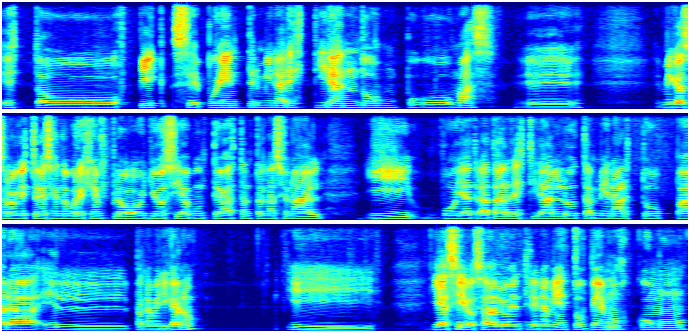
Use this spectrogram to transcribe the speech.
estos pics se pueden terminar estirando un poco más. Eh, en mi caso lo que estoy haciendo, por ejemplo, yo sí apunté bastante al nacional y voy a tratar de estirarlo también harto para el panamericano. Y, y así, o sea, los entrenamientos vemos como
